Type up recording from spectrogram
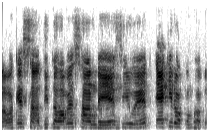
আমাকে দিতে হবে সানডে এস ইউ এন একই রকম ভাবে।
